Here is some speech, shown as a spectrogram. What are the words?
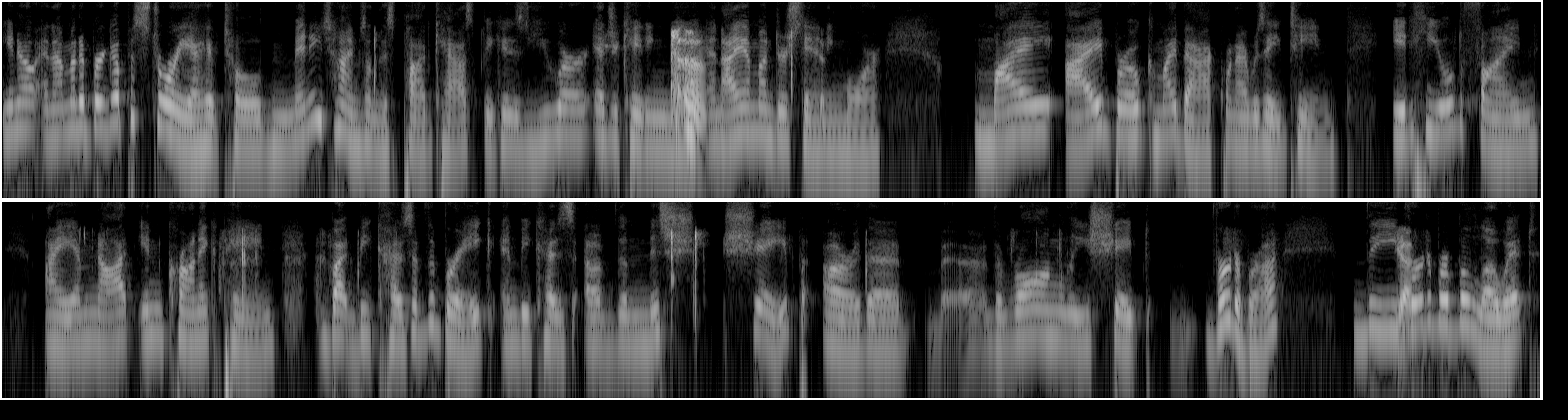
You know, and I'm going to bring up a story I have told many times on this podcast because you are educating me and I am understanding more. My I broke my back when I was 18. It healed fine. I am not in chronic pain, but because of the break and because of the misshape or the uh, the wrongly shaped vertebra, the Yes. vertebra below it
